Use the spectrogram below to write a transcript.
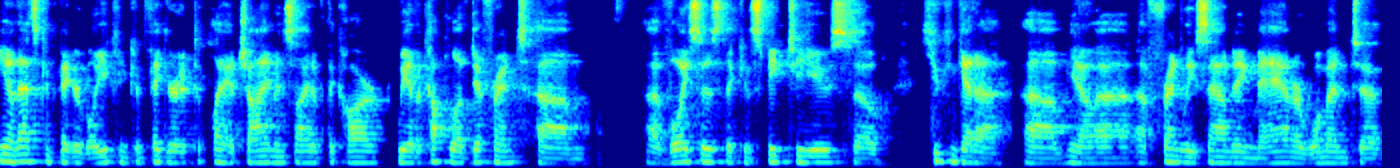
you know that's configurable. You can configure it to play a chime inside of the car. We have a couple of different um, uh, voices that can speak to you. So you can get a um, you know a, a, friendly sounding man or woman to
